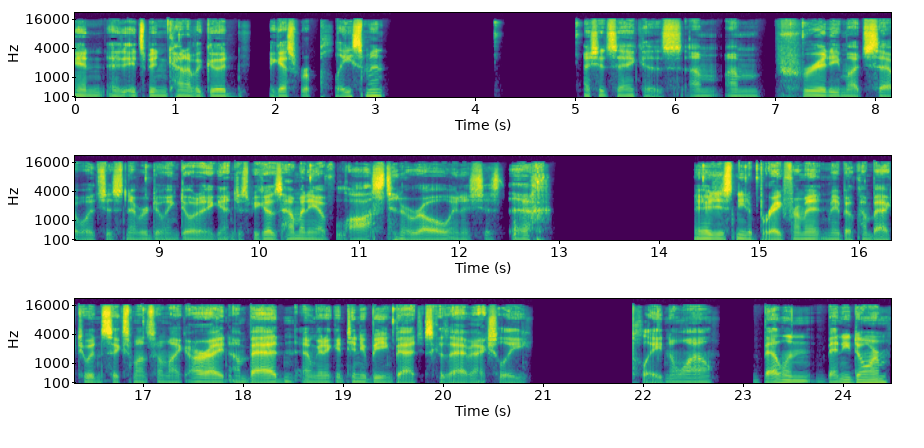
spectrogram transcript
And it's been kind of a good, I guess, replacement I should say, because I'm I'm pretty much set with just never doing Dota again, just because how many I've lost in a row, and it's just ugh. Maybe I just need a break from it, and maybe I'll come back to it in six months. I'm like, all right, I'm bad. I'm gonna continue being bad just because I haven't actually played in a while. Bell and Benidorm.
